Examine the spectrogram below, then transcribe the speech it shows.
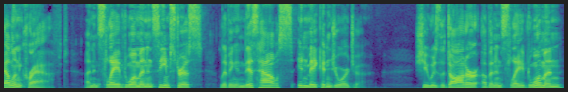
Ellen Craft, an enslaved woman and seamstress living in this house in Macon, Georgia. She was the daughter of an enslaved woman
